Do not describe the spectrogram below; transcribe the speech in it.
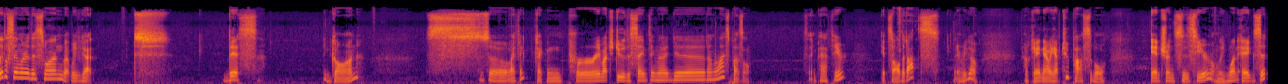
little similar to this one, but we've got this gone. So I think I can pretty much do the same thing that I did on the last puzzle. Same path here. It's all the dots. There we go. Okay, now we have two possible entrances here. Only one exit.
